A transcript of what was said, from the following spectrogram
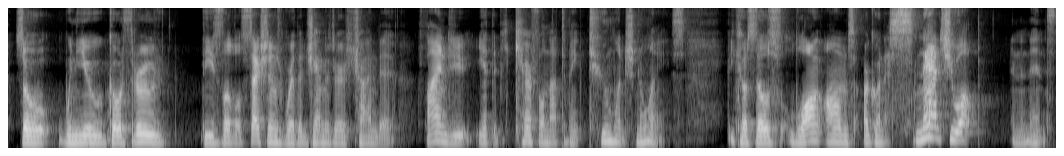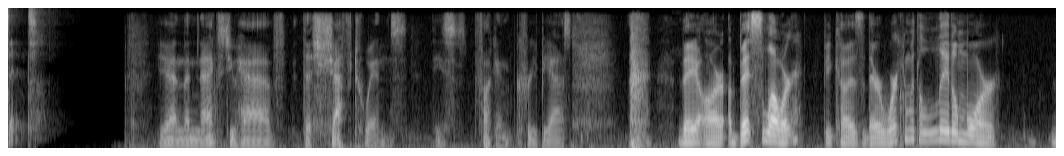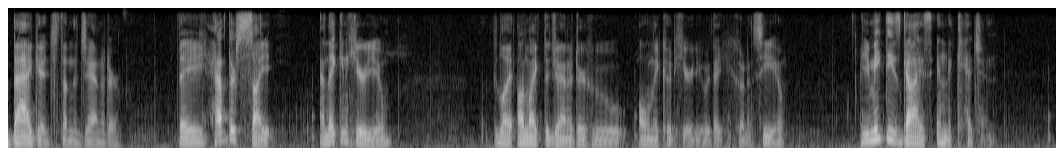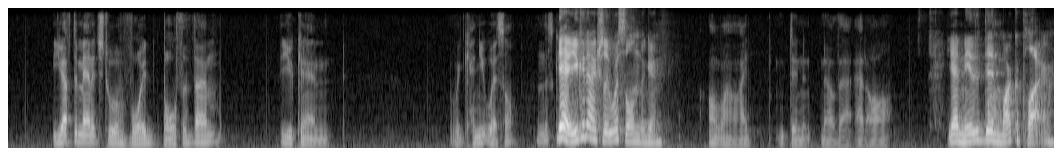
So when you go through these little sections where the janitor is trying to find you, you have to be careful not to make too much noise because those long arms are going to snatch you up in an instant. Yeah, and then next you have the Chef twins. These fucking creepy ass. they are a bit slower because they're working with a little more baggage than the janitor. They have their sight and they can hear you. Like unlike the janitor who only could hear you, they couldn't see you. You meet these guys in the kitchen. You have to manage to avoid both of them. You can Wait, can you whistle in this game? Yeah, you can actually whistle in the game. Oh wow, I didn't know that at all. Yeah, neither did Wow. Markiplier.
